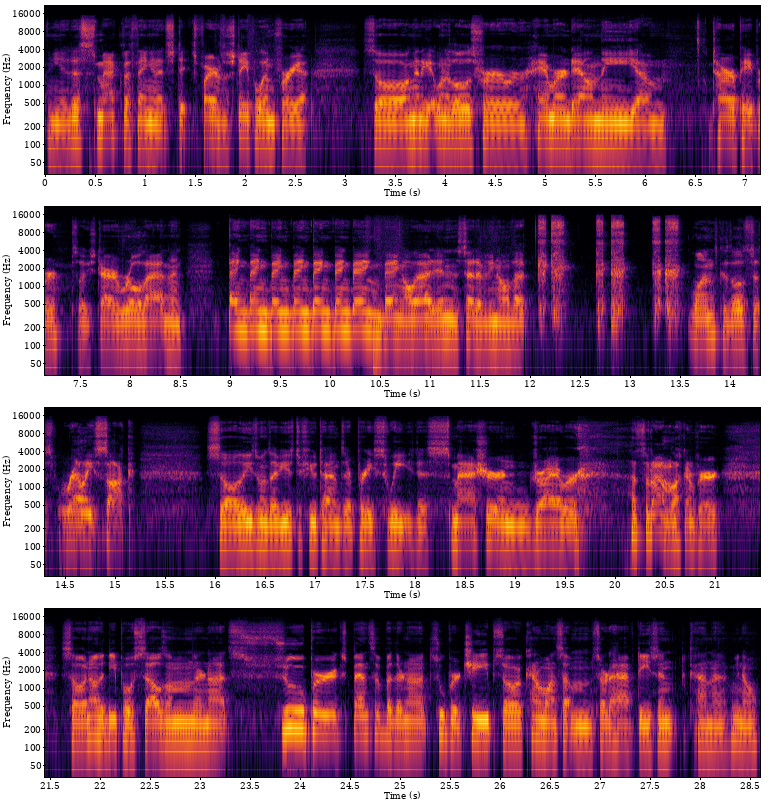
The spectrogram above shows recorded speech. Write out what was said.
and you just smack the thing and it fires a staple in for you so I'm going to get one of those for hammering down the um, tar paper. So you start to roll that and then bang, bang, bang, bang, bang, bang, bang, bang all that in instead of, you know, the ones because those just really suck. So these ones I've used a few times. They're pretty sweet. Just smasher and driver. That's what I'm looking for. So I know the depot sells them. They're not super expensive, but they're not super cheap. So I kind of want something sort of half decent, kind of, you know,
